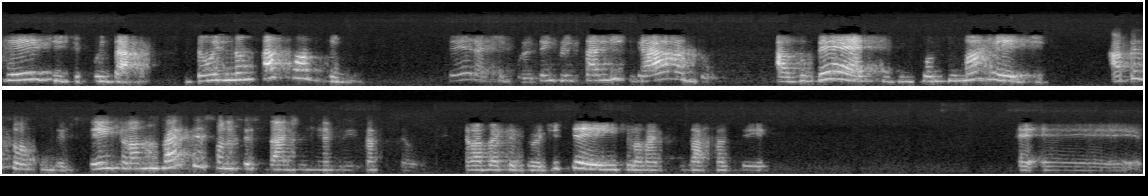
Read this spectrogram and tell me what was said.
rede de cuidado. Então, ele não está sozinho. Ser aqui, por exemplo, ele está ligado às UBS, enquanto uma rede a pessoa com deficiência, ela não vai ter só necessidade de reabilitação. Ela vai ter dor de dente, ela vai precisar fazer é, é,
